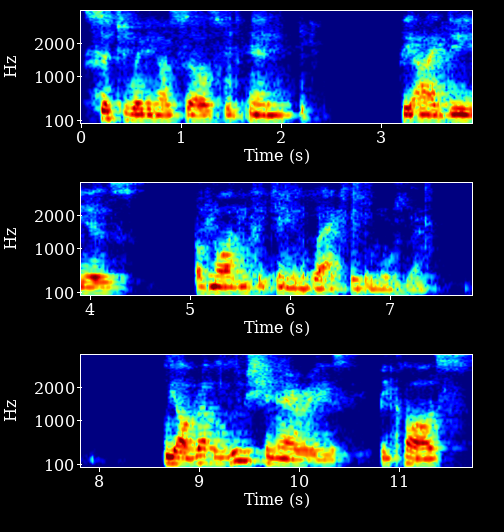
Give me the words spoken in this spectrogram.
situating ourselves within the ideas of Martin Luther King and the Black Freedom Movement. We are revolutionaries because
